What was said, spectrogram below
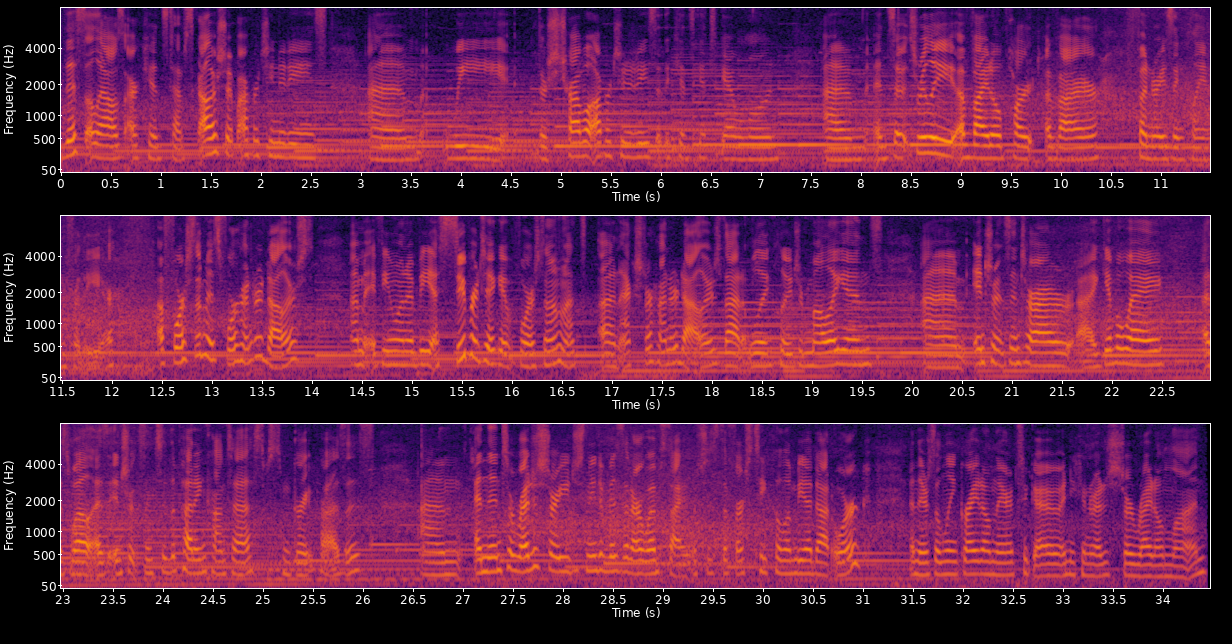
This allows our kids to have scholarship opportunities, um, we, there's travel opportunities that the kids get to go on. Um, and so it's really a vital part of our fundraising plan for the year. A foursome is $400. Um, if you want to be a super ticket foursome, that's an extra $100. That will include your mulligans, um, entrance into our uh, giveaway, as well as entrance into the putting contest some great prizes. Um, and then to register, you just need to visit our website, which is thefirsttcolumbia.org, and there's a link right on there to go, and you can register right online.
